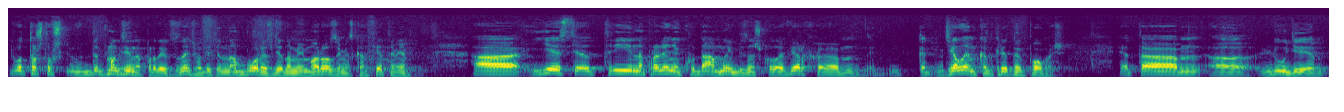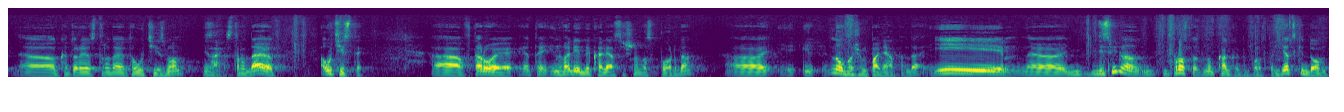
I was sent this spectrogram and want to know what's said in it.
Вот то, что в, в магазинах продаются. Знаете, вот эти наборы с Дедами Морозами, с конфетами. А, Есть три направления, куда мы, бизнес-школа вверх, э, делаем конкретную помощь. Это э, люди, э, которые страдают аутизмом, не знаю, страдают, аутисты. А, Второе – это инвалиды колясочного спорта. Э, ну, в общем, понятно, да. И э, действительно, просто, ну как это просто, детский дом.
